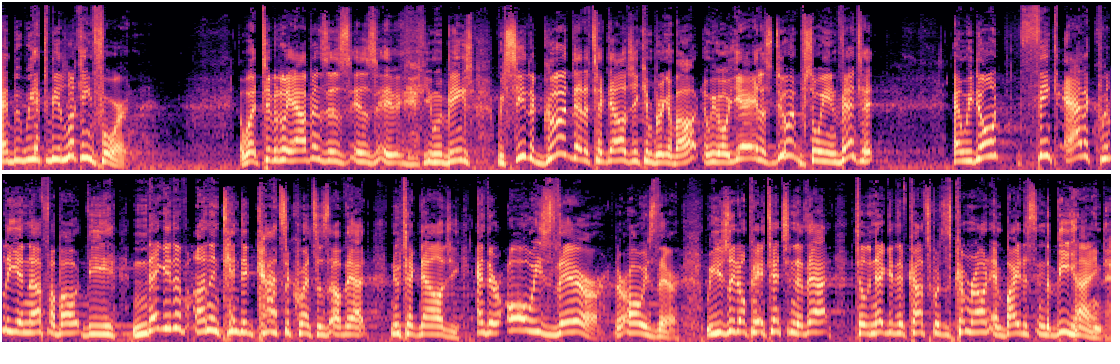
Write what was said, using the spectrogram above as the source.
and we have to be looking for it. What typically happens is, is uh, human beings, we see the good that a technology can bring about, and we go, yay, let's do it. So we invent it, and we don't think adequately enough about the negative unintended consequences of that new technology. And they're always there. They're always there. We usually don't pay attention to that until the negative consequences come around and bite us in the behind.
